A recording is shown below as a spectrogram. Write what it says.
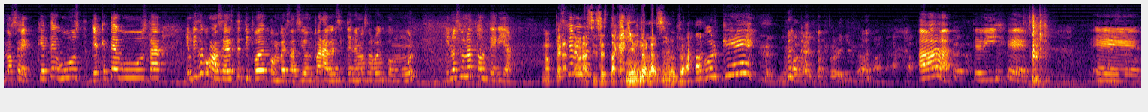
no sé, ¿qué te gusta? ¿Ya qué te gusta? Empieza como a hacer este tipo de conversación para ver si tenemos algo en común. Y no es una tontería. No, espérate, Es que- ahora sí se está cayendo la ciudad. ¿Por qué? Ah, te dije. Eh,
